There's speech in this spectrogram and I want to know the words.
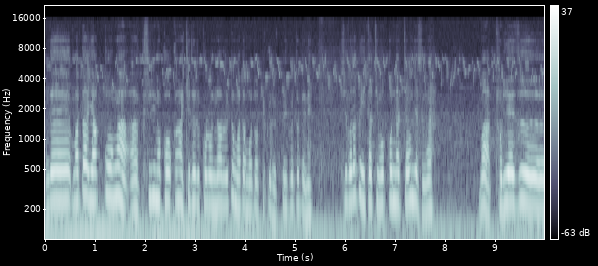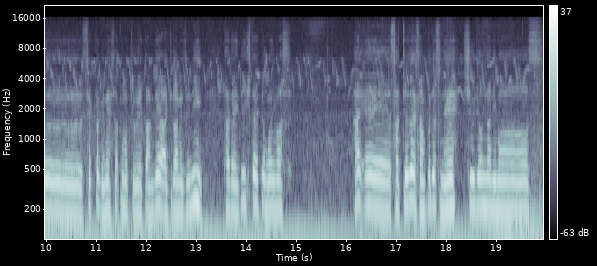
でまた薬効が薬の効果が切れる頃になるとまた戻ってくるということでね。しばらくいたちごっこになっちゃうんですがまあとりあえずせっかくね作物植えたんで諦めずに叩いていきたいと思います。はい、えー、殺虫剤散布ですね。終了になります。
